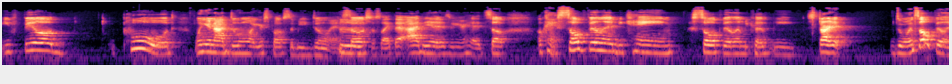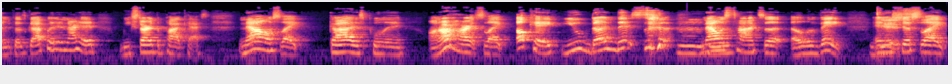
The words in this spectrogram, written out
you feel pulled when you're not doing what you're supposed to be doing. So Mm. it's just like that idea is in your head. So okay, soul filling became soul filling because we started doing soul filling because God put it in our head. We started the podcast. Now it's like God is pulling on our hearts like, okay, you've done this. Mm-hmm. now it's time to elevate. And it's just like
